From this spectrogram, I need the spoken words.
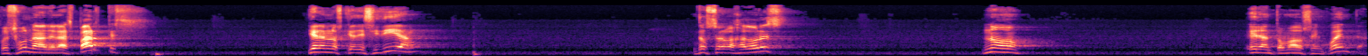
pues una de las partes y eran los que decidían. Los trabajadores no eran tomados en cuenta.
